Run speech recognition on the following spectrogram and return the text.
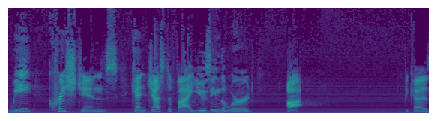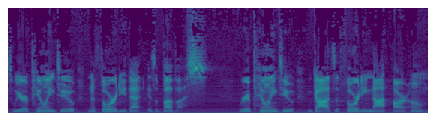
We Christians can justify using the word ought because we are appealing to an authority that is above us. We're appealing to God's authority, not our own.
